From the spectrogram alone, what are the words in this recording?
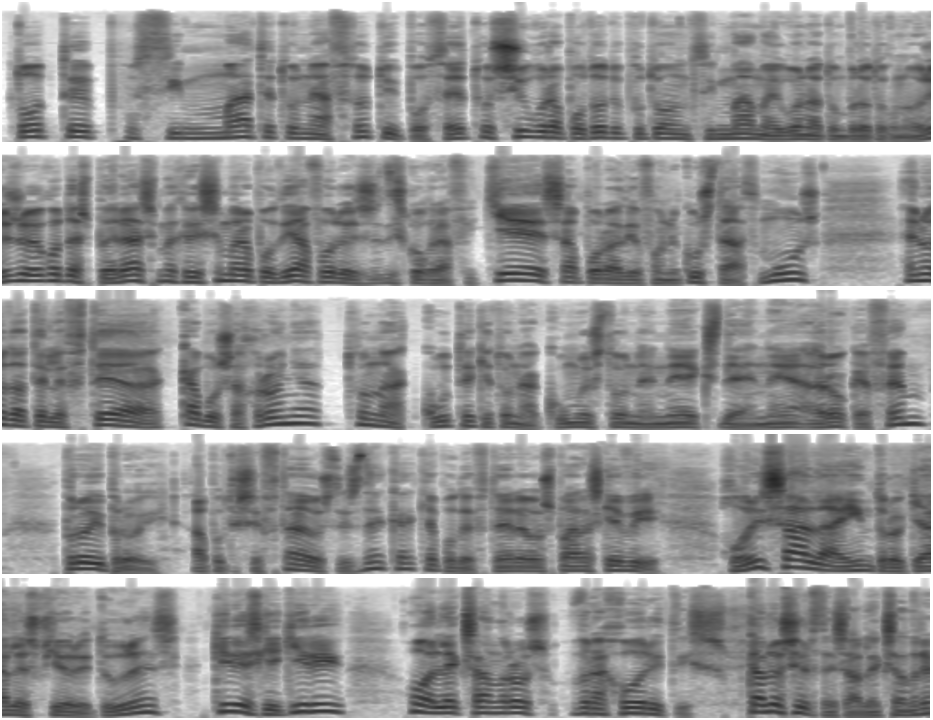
τότε που θυμάται τον εαυτό του υποθέτω, σίγουρα από τότε που τον θυμάμαι εγώ να τον πρωτογνωρίζω, έχοντας περάσει μέχρι σήμερα από διάφορες δισκογραφικές, από ραδιοφωνικούς σταθμούς, ενώ τα τελευταία κάμποσα χρόνια τον ακούτε και τον ακούμε στον 969 Rock FM πρωί-πρωί, από τις 7 έως τι 10 και από Δευτέρα έως Παρασκευή. Χωρίς άλλα intro και άλλες φιωριτούρες, κυρίες και κύριοι, ο Αλέξανδρος Βραχωρίτη. Καλώς ήρθες, Αλέξανδρε.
